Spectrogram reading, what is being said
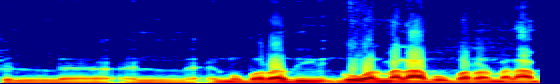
في ال- ال- المباراة دي جوه الملعب وبره الملعب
